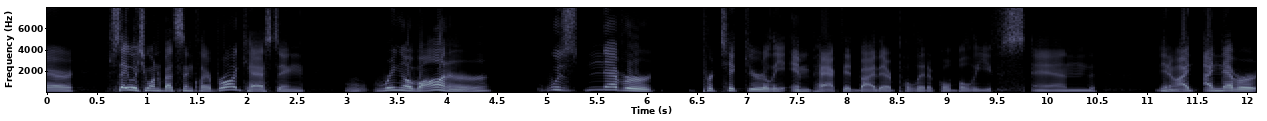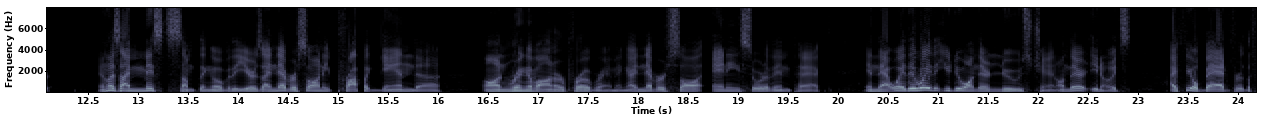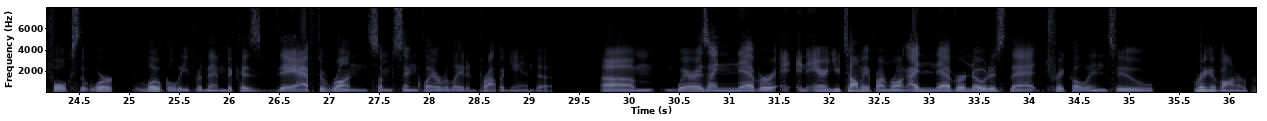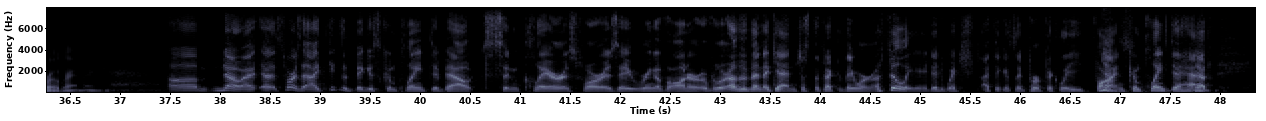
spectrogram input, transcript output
say what you want about Sinclair Broadcasting, Ring of Honor was never particularly impacted by their political beliefs and you know, I I never unless I missed something over the years, I never saw any propaganda on Ring of Honor programming. I never saw any sort of impact in that way, the way that you do on their news channel. On their, you know, it's I feel bad for the folks that work locally for them because they have to run some Sinclair related propaganda. Um, whereas I never, and Aaron, you tell me if I'm wrong. I never noticed that trickle into Ring of Honor programming. Um, no, I, as far as I think the biggest complaint about Sinclair, as far as a Ring of Honor overlord, other than again just the fact that they were affiliated, which I think is a perfectly fine Yes. complaint to have,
